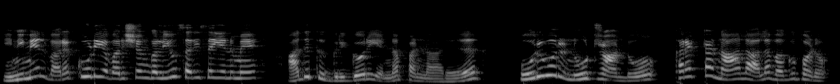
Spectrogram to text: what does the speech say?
இனிமேல் வரக்கூடிய வருஷங்களையும் சரி செய்யணுமே. அதுக்கு கிரிகோரி என்ன பண்ணாரு? ஒரு ஒரு நூற்றாண்டும் கரெக்டா நாலால வகுப்படும்.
